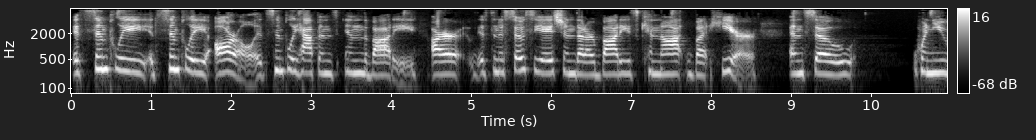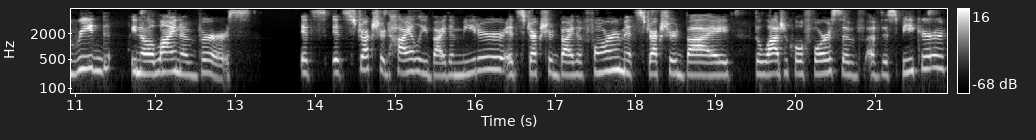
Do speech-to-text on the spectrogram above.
It's simply it's simply aural. It simply happens in the body. Our it's an association that our bodies cannot but hear. And so when you read, you know, a line of verse, it's it's structured highly by the meter, it's structured by the form, it's structured by the logical force of, of the speaker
